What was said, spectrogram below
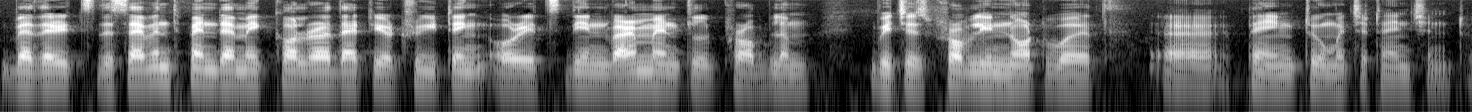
whether it's the seventh pandemic cholera that you're treating or it's the environmental problem, which is probably not worth uh, paying too much attention to.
